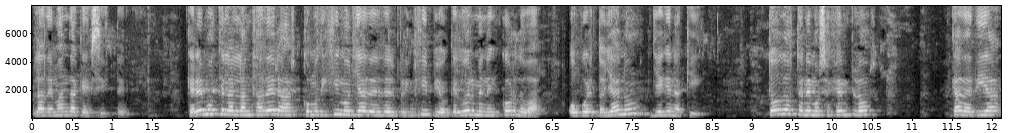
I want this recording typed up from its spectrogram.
la demanda que existe. Queremos que las lanzaderas, como dijimos ya desde el principio, que duermen en Córdoba o Puerto Llano, lleguen aquí. Todos tenemos ejemplos cada día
